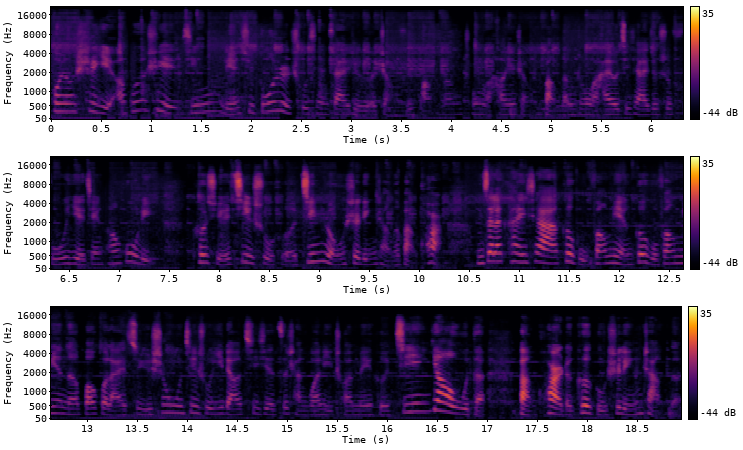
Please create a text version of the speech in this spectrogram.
公用事业啊，公用事业已经连续多日出现在这个涨幅榜当中了，行业涨幅榜当中了。还有接下来就是服务业、健康护理、科学技术和金融是领涨的板块。我们再来看一下个股方面，个股方面呢，包括来自于生物技术、医疗器械、资产管理、传媒和基因药物的板块的个股是领涨的。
